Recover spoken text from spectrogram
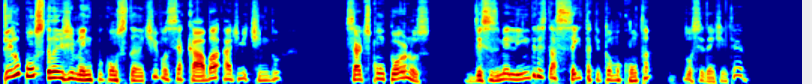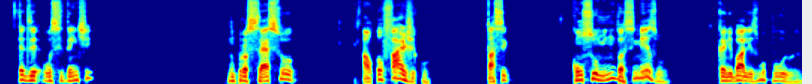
Pelo constrangimento constante, você acaba admitindo certos contornos desses melindres da seita que tomou conta do Ocidente inteiro. Quer dizer, o Ocidente, num processo autofágico, está se consumindo a si mesmo canibalismo puro. Né?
